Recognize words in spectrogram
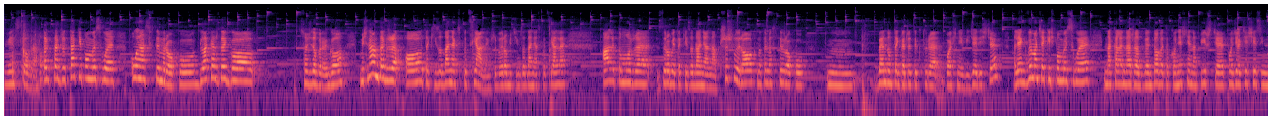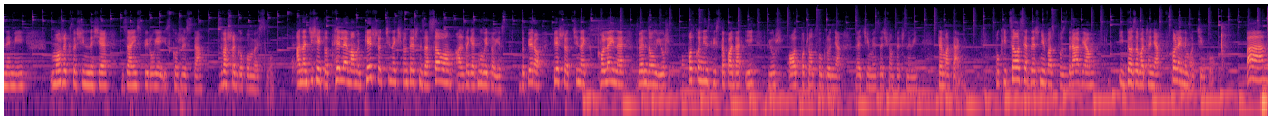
Więc dobra. Tak, także takie pomysły u nas w tym roku. Dla każdego coś dobrego. Myślałam także o takich zadaniach specjalnych, żeby robić im zadania specjalne, ale to może zrobię takie zadania na przyszły rok, natomiast w tym roku mm, będą te gadżety, które właśnie widzieliście. Ale jak Wy macie jakieś pomysły na kalendarze adwentowe, to koniecznie napiszcie, podzielcie się z innymi. Może ktoś inny się zainspiruje i skorzysta z Waszego pomysłu. A na dzisiaj to tyle. Mamy pierwszy odcinek świąteczny za sobą, ale tak jak mówię, to jest dopiero pierwszy odcinek. Kolejne będą już pod koniec listopada i już od początku grudnia lecimy ze świątecznymi tematami. Póki co serdecznie Was pozdrawiam i do zobaczenia w kolejnym odcinku. Pa!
